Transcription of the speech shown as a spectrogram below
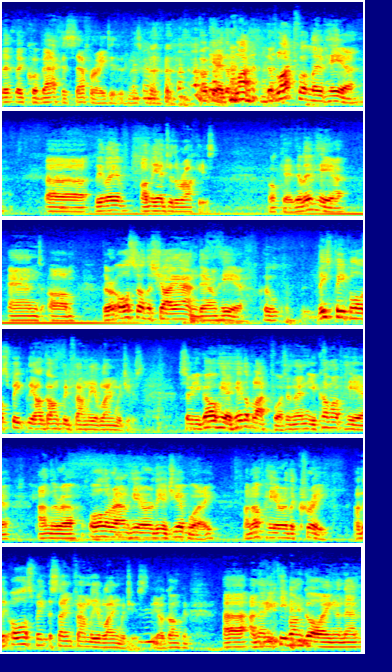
that, that Quebec is separated in this. Okay, the Black the Blackfoot live here. Uh, they live on the edge of the Rockies. Okay, they live here, and um, there are also the Cheyenne down here who these people all speak the Algonquin family of languages. So you go here, here the Blackfoot, and then you come up here, and there are all around here are the Ojibwe, and up here are the Cree. And they all speak the same family of languages, the Algonquin. Uh, and then you keep on going, and then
